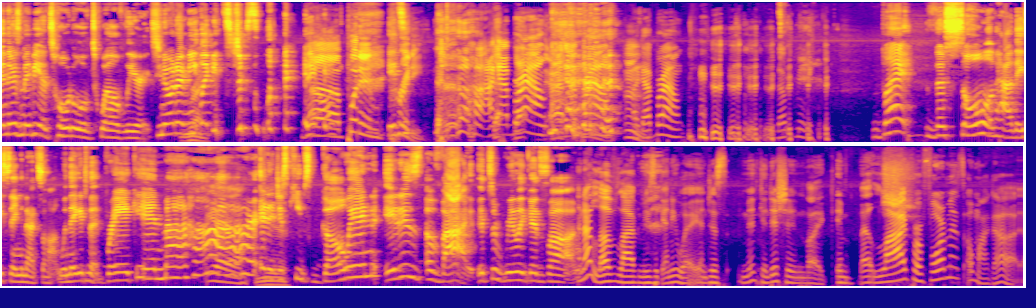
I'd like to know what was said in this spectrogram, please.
and there's maybe a total of twelve lyrics. You know what I mean? Right. Like it's just like Uh, put in pretty. I got brown. I got brown. I got brown. That's me. But the soul of how they sing that song, when they get to that break in my heart, and Yeah. it just keeps going, it is a vibe. It's a really good song. And I love live music anyway, and just mint condition, like in a live performance. Oh my god.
